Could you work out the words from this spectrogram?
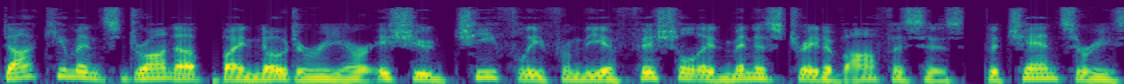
Documents drawn up by notary are issued chiefly from the official administrative offices, the chanceries,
